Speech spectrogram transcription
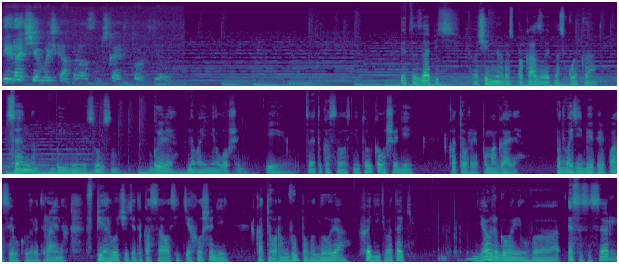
передать всем войскам, пожалуйста, пускай это тоже сделают. Эта запись в очередной раз показывает, насколько ценным боевым ресурсом были на войне лошади. И это касалось не только лошадей, которые помогали подвозить боеприпасы, эвакуировать раненых. В первую очередь это касалось и тех лошадей, которым выпала доля ходить в атаке. Я уже говорил, в СССР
